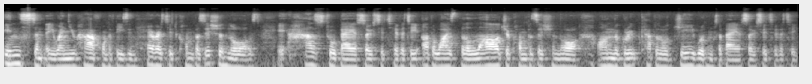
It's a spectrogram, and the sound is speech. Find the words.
instantly when you have one of these inherited composition laws, it has to obey associativity, otherwise the larger composition law on the group capital G wouldn't obey associativity.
